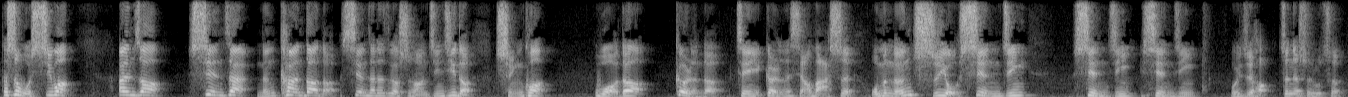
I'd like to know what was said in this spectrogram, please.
但是我希望按照现在能看到的现在的这个市场经济的情况，我的个人的建议、个人的想法是，我们能持有现金。现金现金为最好，真的是如此。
